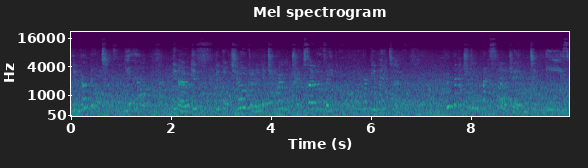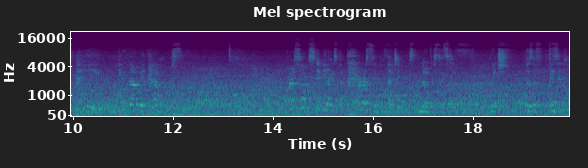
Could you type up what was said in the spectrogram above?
you rub it, yeah? You know, if you've got children and your child trips over, you rub your better. We're naturally massaging to ease pain. We know it helps. Massage stimulates the parasympathetic nervous system, which there's a physical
